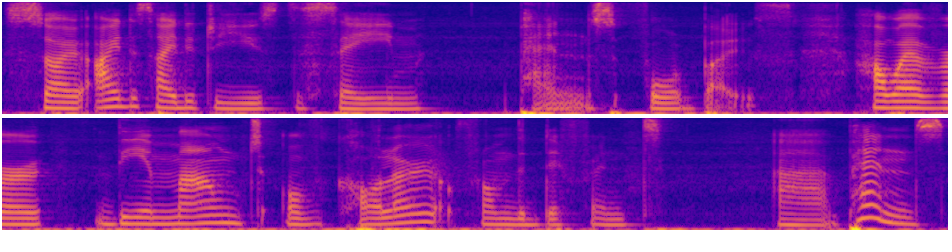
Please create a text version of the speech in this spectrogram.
So I decided to use the same pens for both. However the amount of color from the different uh, pens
